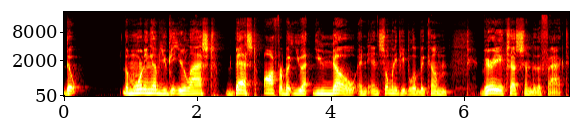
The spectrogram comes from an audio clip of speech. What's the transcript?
the the morning of you get your last best offer, but you you know, and and so many people have become very accustomed to the fact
